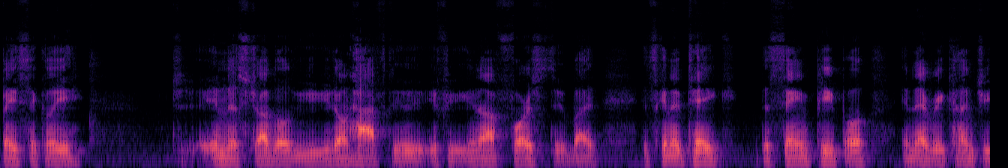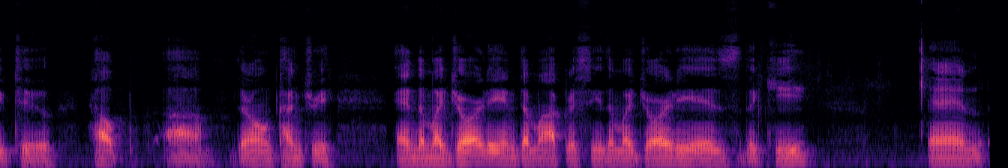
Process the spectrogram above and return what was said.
basically in the struggle you, you don't have to if you, you're not forced to but it's going to take the same people in every country to help uh, their own country. And the majority in democracy the majority is the key and,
